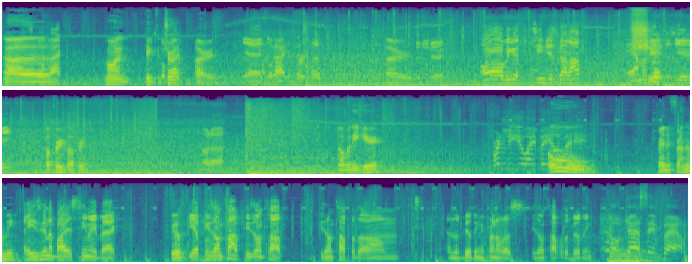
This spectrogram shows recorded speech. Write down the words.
let's Uh, go back. You want to take the truck? All right, Yeah, go back and let's first all right. For sure. Oh, we got team just got off. Hey, I'm gonna Shit. throw up this UAV. Go for it. Go for it. Hold up. Nobody here. UAV Oh, overhead. right in front of me. Hey, he's gonna buy his teammate back. Yep. Yep, he's on top. He's on top. He's on top of the um, and the building in front of us. He's on top of the building. Got gas inbound.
